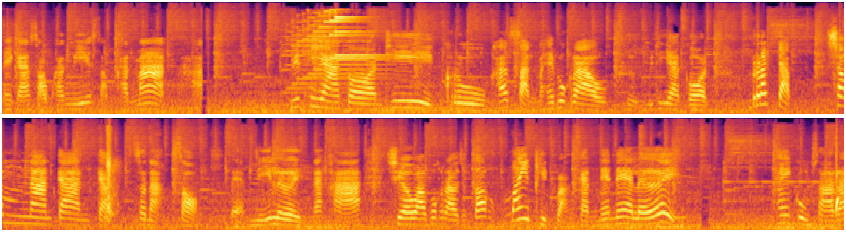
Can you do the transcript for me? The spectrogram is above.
ในการสอบครั้งนี้สำคัญมากนะคะวิทยากรที่ครูคัดสรรมาให้พวกเราคือวิทยากรระดับชำนาญการกับสนามสอบ แบบนี้เลยนะคะ เชื่อว่าพวกเราจะต้องไม่ผิดหวังกันแน่ ๆ เลย ให้กลุ่มสาระ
